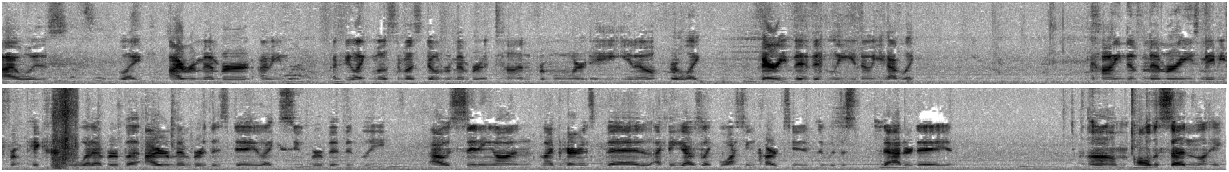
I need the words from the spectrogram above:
I was like, I remember, I mean, I feel like most of us don't remember a ton from when we're eight, you know, or like very vividly. You know, you have like kind of memories, maybe from pictures or whatever. But I remember this day like super vividly. I was sitting on my parents' bed. I think I was like watching cartoons. It was a Saturday, and um, all of a sudden, like,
